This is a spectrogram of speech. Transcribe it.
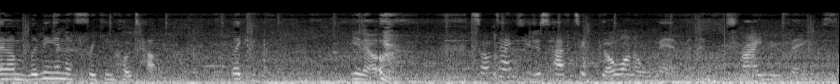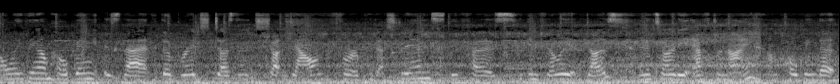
and I'm living in a freaking hotel like you know Sometimes you just have to go on a whim and try new things. The only thing I'm hoping is that the bridge doesn't shut down for pedestrians because in Philly it does and it's already after nine. I'm hoping that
